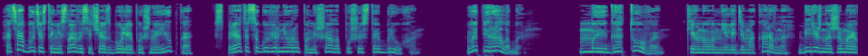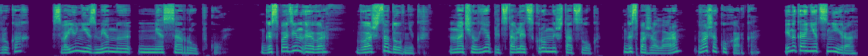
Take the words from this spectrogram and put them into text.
Хотя, будь у Станиславы сейчас более пышная юбка, спрятаться гувернеру помешало пушистое брюхо. Выпирала бы. «Мы готовы», кивнула мне леди Макаровна, бережно сжимая в руках свою неизменную мясорубку. «Господин Эвер, ваш садовник», — начал я представлять скромный штат слуг. «Госпожа Лара, ваша кухарка. И, наконец, Нира,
